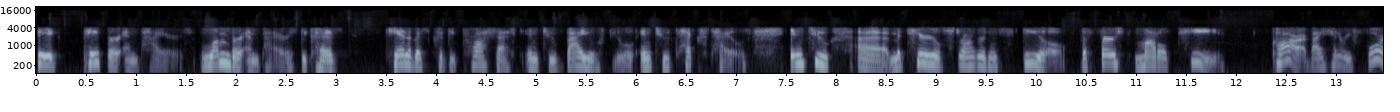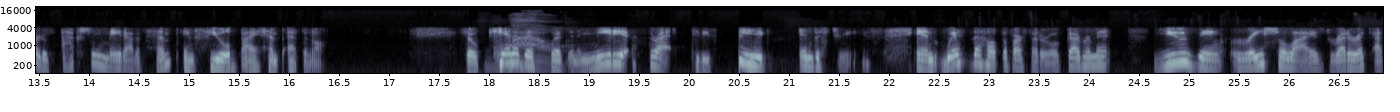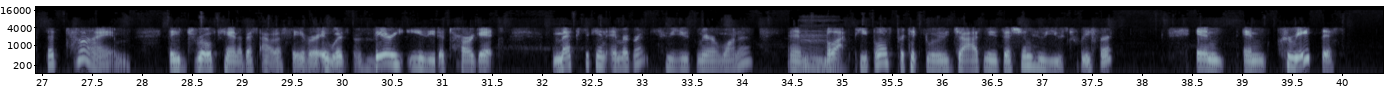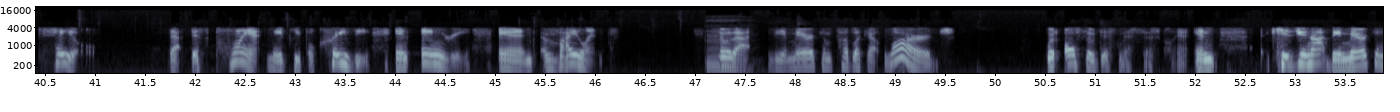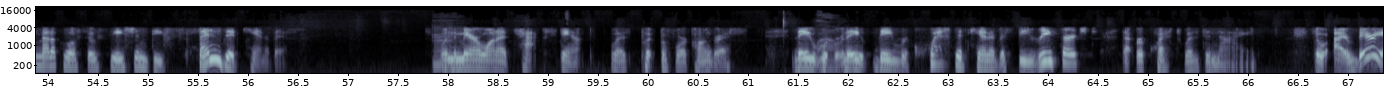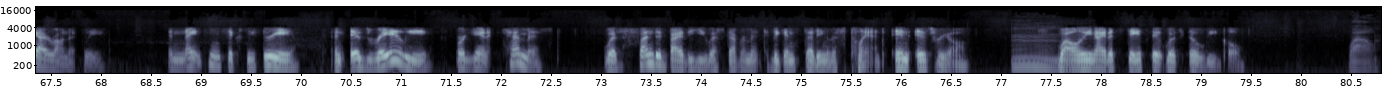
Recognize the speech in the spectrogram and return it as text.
big paper empires, lumber empires, because – cannabis could be processed into biofuel, into textiles, into uh, materials stronger than steel. The first Model T car by Henry Ford was actually made out of hemp and fueled by hemp ethanol. So cannabis wow. was an immediate threat to these big industries. And with the help of our federal government, using racialized rhetoric at the time, they drove cannabis out of favor. It was very easy to target Mexican immigrants who used marijuana and mm. black people, particularly jazz musicians who used reefer, and and create this tale that this plant made people crazy and angry and violent, mm. so that the American public at large would also dismiss this plant. And kid you not, the American Medical Association defended cannabis mm. when the hmm. marijuana tax stamp was put before Congress. They wow. they they requested cannabis be researched. That request was denied. So, I, very ironically, in 1963, an Israeli organic chemist was funded by the U.S. government to begin studying this plant in Israel, mm. while in the United States it was illegal. Wow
